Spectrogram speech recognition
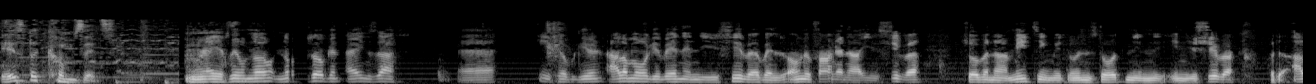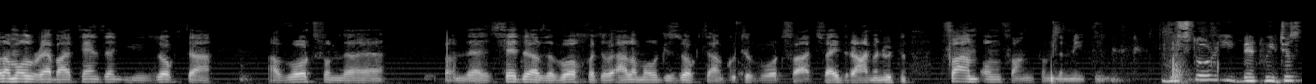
is the Kumzits. Nee, ich will nur, nur sagen, eine Sache. Äh, ich habe gewinn, allemal gewinn in die Yeshiva, wenn sie angefangen haben, Yeshiva, so haben ein Meeting mit uns dort in, in Yeshiva, hat allemal Rabbi Tenzin gesagt, a, a Wort von der, von der Seder der Woche, hat er allemal gesagt, ein gutes Wort für zwei, drei Minuten dem Anfang von dem Meeting. The story that we've just,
